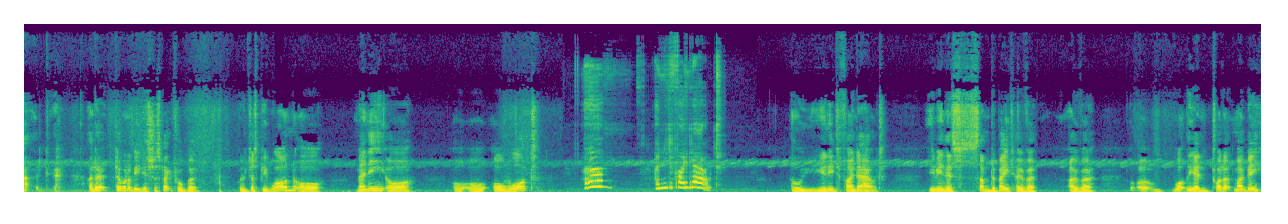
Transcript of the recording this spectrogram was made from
I don't, don't want to be disrespectful, but would it just be one, or many, or, or, or, or what? Um, I need to find out. Oh, you need to find out. You mean there's some debate over, over uh, what the end product might be?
